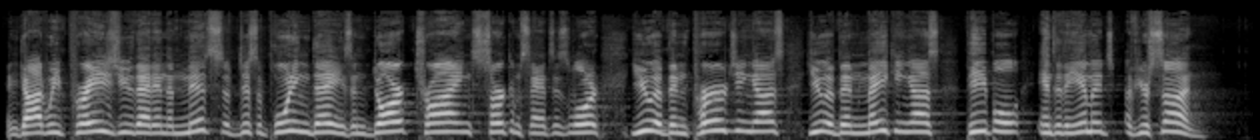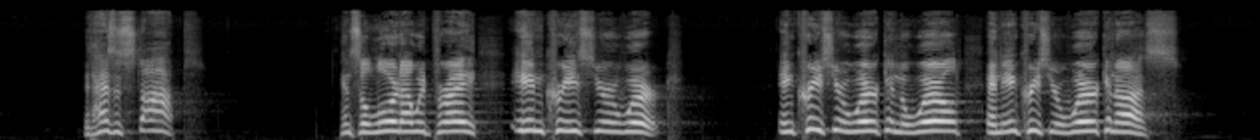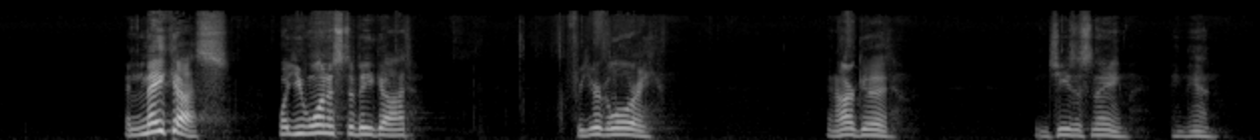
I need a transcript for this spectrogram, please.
And God, we praise you that in the midst of disappointing days and dark, trying circumstances, Lord, you have been purging us, you have been making us people into the image of your Son. It hasn't stopped. And so, Lord, I would pray, increase your work Increase your work in the world and increase your work in us. And make us what you want us to be, God, for your glory and our good. In Jesus' name, amen.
